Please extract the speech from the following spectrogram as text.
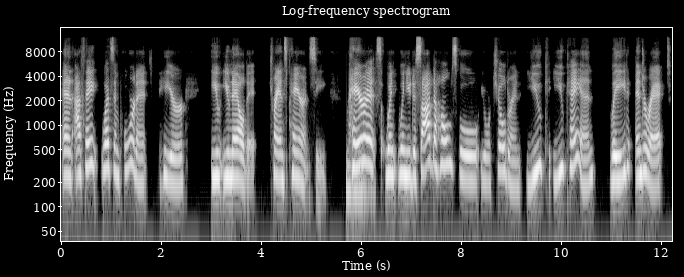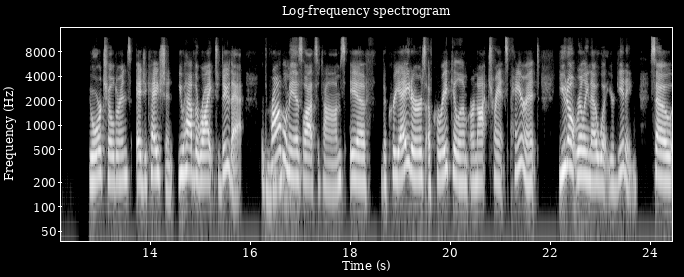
And I think what's important here, you you nailed it. Transparency. Mm-hmm. Parents, when when you decide to homeschool your children, you you can lead and direct your children's education. You have the right to do that. But the mm-hmm. problem is, lots of times, if the creators of curriculum are not transparent, you don't really know what you're getting. So,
